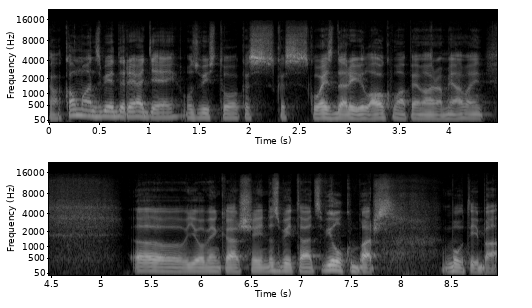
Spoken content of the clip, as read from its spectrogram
kā komandas biedri reaģēja uz visu to, kas, kas, ko es darīju laukumā, piemēram. Jā, vai, uh, jo vienkārši tas bija tāds vilku bars būtībā,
